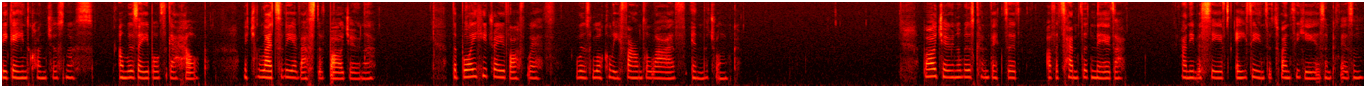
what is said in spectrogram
regained consciousness and was able to get help, which led to the arrest of Bar-Jonah. The boy he drove off with was luckily found alive in the trunk. Bar-Jonah was convicted of attempted murder and he received 18 to 20 years in prison.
